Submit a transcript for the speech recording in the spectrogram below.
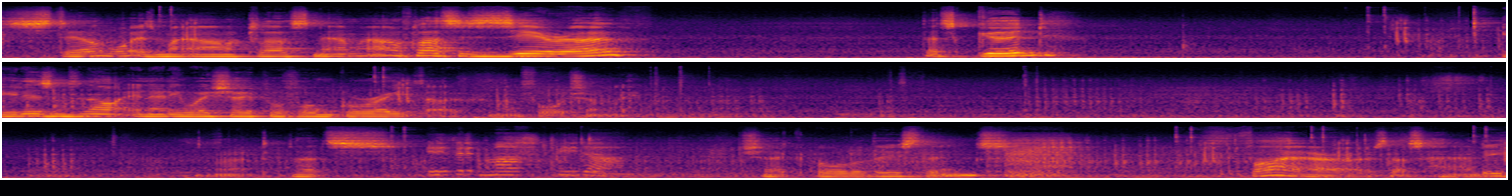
Still, what is my armor class now? My armor class is zero. That's good. It is not in any way, shape, or form great, though, unfortunately. Right, let's If it must be done. check all of these things. Fire arrows, that's handy.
